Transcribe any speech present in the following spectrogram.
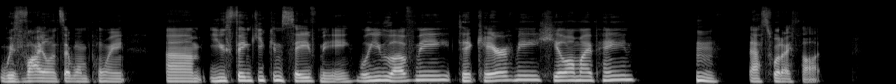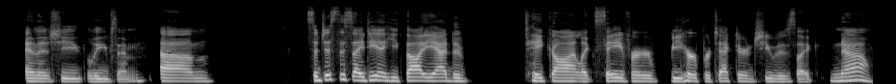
with violence at one point, um, You think you can save me? Will you love me, take care of me, heal all my pain? Hmm, that's what I thought. And then she leaves him. Um, so just this idea, he thought he had to take on, like, save her, be her protector. And she was like, No,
